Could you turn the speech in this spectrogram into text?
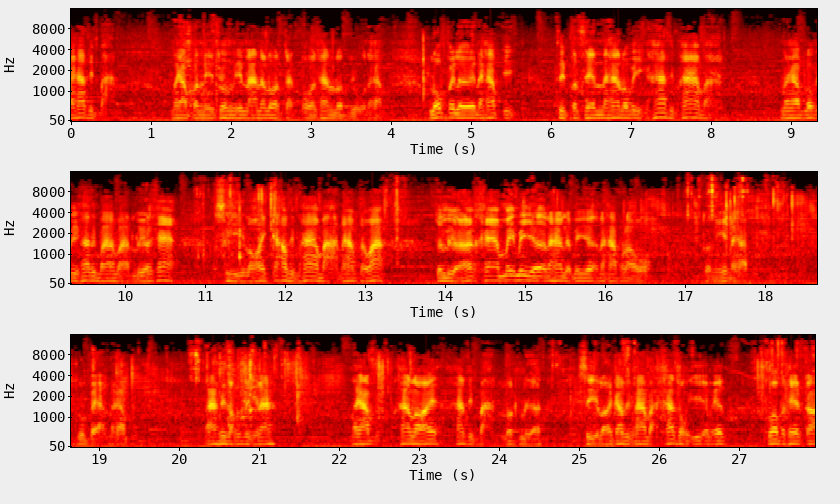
550 บาทนะครับวันนี้ช่วงนี้ร้านนรดจัดโปรโมชั่นลดอยู่นะครับ ลบไปเลยนะครับอีก 10%นะฮะลบไปอีก 55 บาทนะครับลบอีก 55 บาท เหลือแค่ 495 บาทนะครับ แต่ว่าจะเหลือแค่ไม่ไม่เยอะนะฮะเหลือไม่เยอะนะครับ เราตัวนี้นะครับ รูปแบบนะครับนะมีสองสีนะ นะครับ 550 บาท ลดเหลือ 495 บาท ค่าส่ง EMS ทั่วประเทศก็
